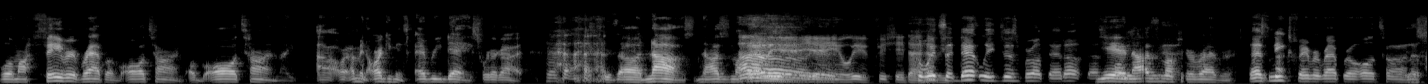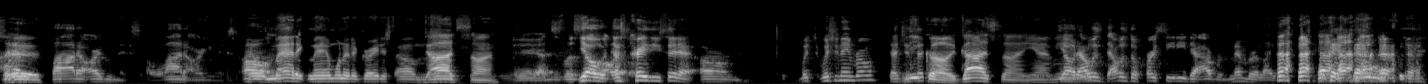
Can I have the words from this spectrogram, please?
well, my favorite rapper of all time, of all time, like I, I'm in arguments every day. Swear to God, is uh Nas. Nas is my Oh favorite. yeah, yeah, yeah. We appreciate that. heavy. coincidentally just brought that up. That's yeah, funny. Nas is my favorite rapper. That's Neek's favorite rapper of all time. That's I a lot of arguments. A lot of arguments. Oh, Um, Matic, man, one of the greatest albums. God's Son, Yeah, I just listened. yo, all that's crazy you say that. Um, which, what's your name, bro? That just said that? Nico, God's Son. You know I mean? Yo, that was that was the first CD that I remember. Like yeah,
